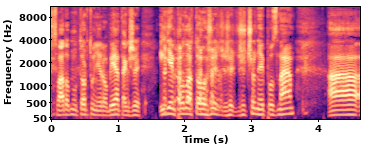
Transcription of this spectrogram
svadobnú tortu nerobia, takže idem podľa toho, že, že, že čo nepoznám. A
